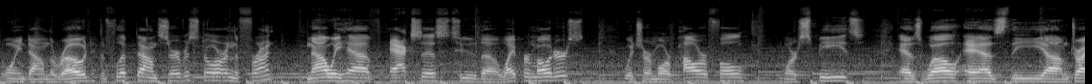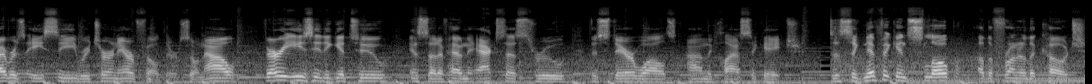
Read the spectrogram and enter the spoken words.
going down the road. The flip down service door in the front. Now we have access to the wiper motors, which are more powerful, more speeds, as well as the um, driver's AC return air filter. So now very easy to get to instead of having to access through the stairwells on the Classic H. The significant slope of the front of the coach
